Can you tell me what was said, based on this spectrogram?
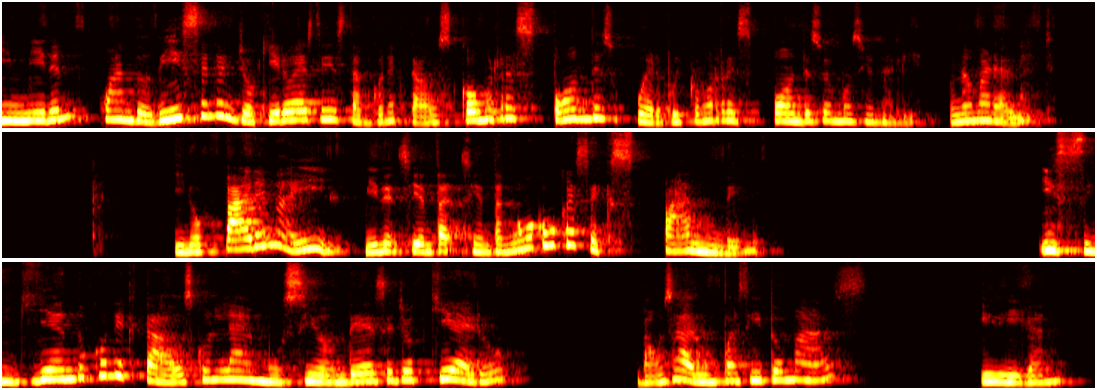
Y miren cuando dicen el yo quiero esto y están conectados, cómo responde su cuerpo y cómo responde su emocionalidad. Una maravilla. Y no paren ahí, miren, sientan, sientan como, como que se expanden. Y siguiendo conectados con la emoción de ese yo quiero, vamos a dar un pasito más y digan,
